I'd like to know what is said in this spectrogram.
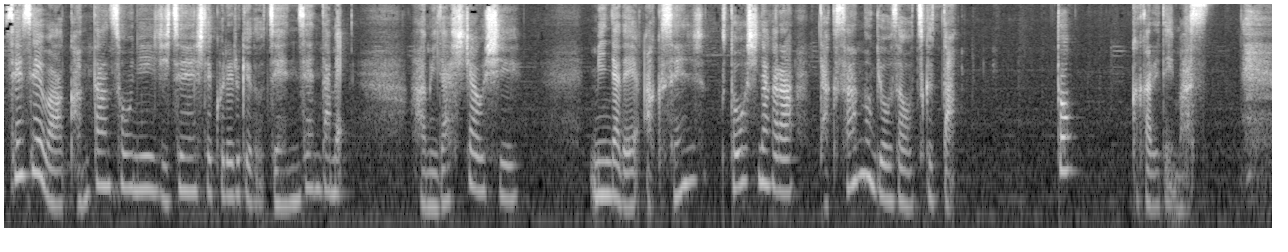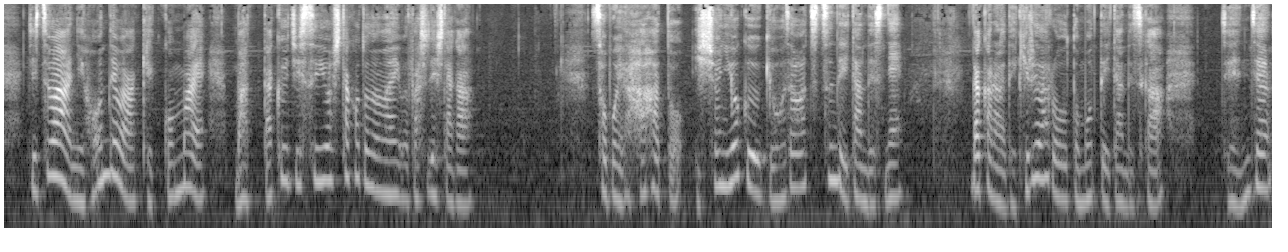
先生は簡単そうに実演してくれるけど全然ダメ。はみ出しちゃうしみんなで悪戦苦闘しながらたくさんの餃子を作った。と書かれています。実は日本では結婚前全く自炊をしたことのない私でしたが祖母や母と一緒によく餃子は包んでいたんですね。だからできるだろうと思っていたんですが全然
